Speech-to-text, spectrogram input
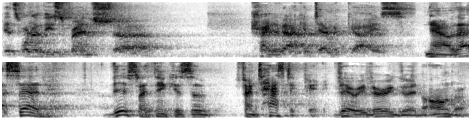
It's one of these French uh, kind of academic guys. Now, that said, this I think is a fantastic painting. Very, very good, Ingres.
